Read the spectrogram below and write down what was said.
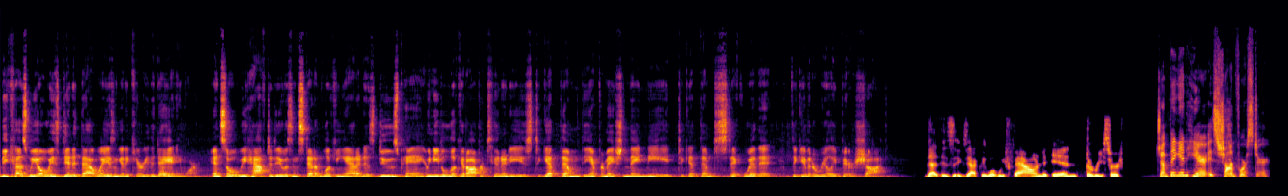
because we always did it that way isn't going to carry the day anymore. And so what we have to do is instead of looking at it as dues paying, we need to look at opportunities to get them the information they need to get them to stick with it to give it a really fair shot that is exactly what we found in the research. Jumping in here is Sean Forster,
